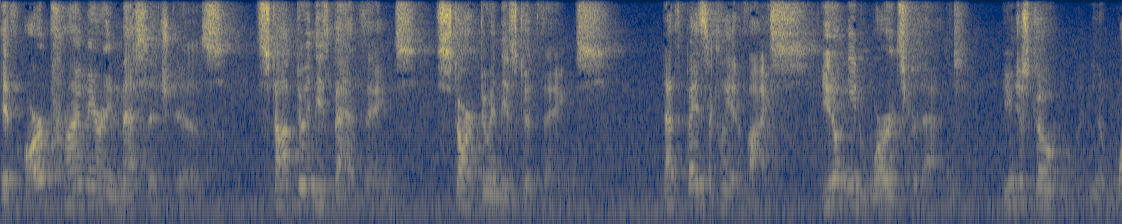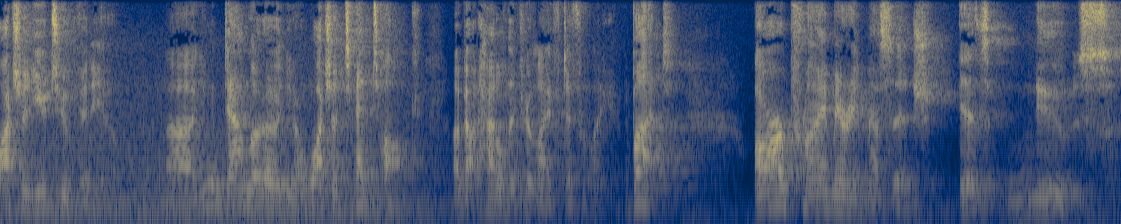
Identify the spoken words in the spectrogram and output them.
if our primary message is stop doing these bad things, start doing these good things, that's basically advice. You don't need words for that. You can just go, you know, watch a YouTube video. Uh, you can download a, you know, watch a TED talk about how to live your life differently. But our primary message is news.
